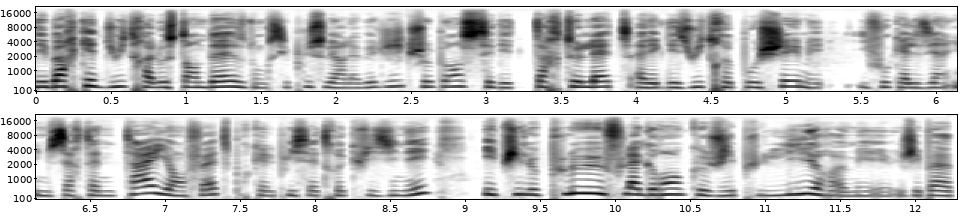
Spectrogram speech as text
des barquettes d'huîtres à l'ostandaise, donc c'est plus vers la Belgique je pense, c'est des tartelettes avec des huîtres pochées, mais il faut qu'elles aient une certaine taille en fait pour qu'elles puissent être cuisinées. Et puis le plus flagrant que j'ai pu lire, mais j'ai pas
